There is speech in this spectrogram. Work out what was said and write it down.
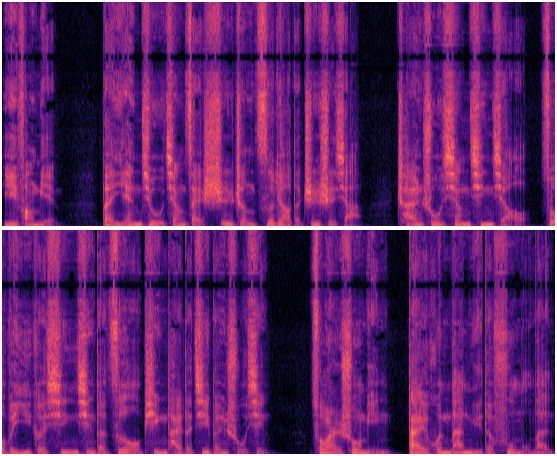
一方面，本研究将在实证资料的支持下阐述相亲角作为一个新型的择偶平台的基本属性，从而说明待婚男女的父母们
